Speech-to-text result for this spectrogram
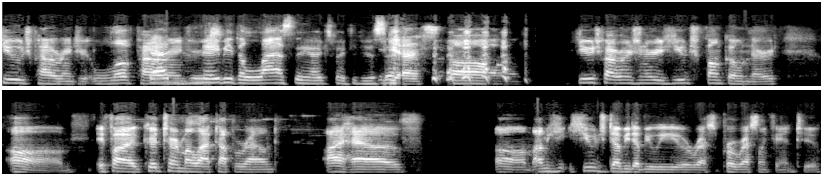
Huge Power Ranger, love Power that Rangers. may be the last thing I expected you to say. Yes. Um, huge Power Ranger nerd, huge Funko nerd. Um, if I could turn my laptop around, I have. Um, I'm a huge WWE or pro wrestling fan too.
